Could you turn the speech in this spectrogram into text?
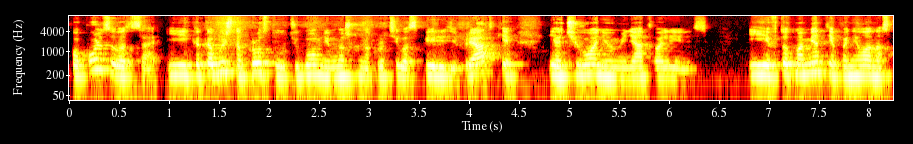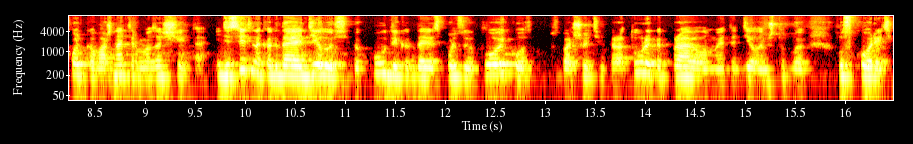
попользоваться, и, как обычно, просто утюгом немножко накрутила спереди прятки, и от чего они у меня отвалились. И в тот момент я поняла, насколько важна термозащита. И действительно, когда я делаю себе кудри, когда я использую плойку, большой температурой, как правило, мы это делаем, чтобы ускорить.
